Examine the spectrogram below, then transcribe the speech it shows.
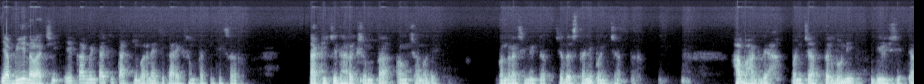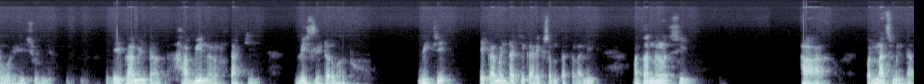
या बी नळाची एका मिनिटाची टाकी भरण्याची कार्यक्षमता किती सर? टाकीची धारक क्षमता अंशामध्ये पंधराशे लिटर छदस्थानी पंच्याहत्तर. हा भाग द्या. पंच्याहत्तर दोन्ही दीडशे त्यावर हे शून्य. एका मिनिटात हा बी नळ टाकी वीस लिटर भरतो. बीची एका मिनिटाची कार्यक्षमता कळाली. आता नळ सी हा पन्नास मिनिटात.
